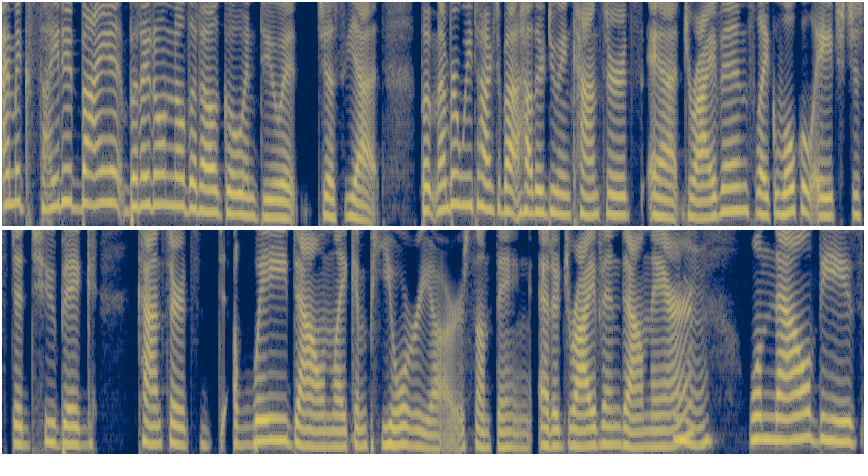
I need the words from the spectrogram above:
I'm excited by it, but I don't know that I'll go and do it just yet. But remember, we talked about how they're doing concerts at drive ins? Like Local H just did two big concerts d- way down, like in Peoria or something, at a drive in down there. Mhm. Well, now these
